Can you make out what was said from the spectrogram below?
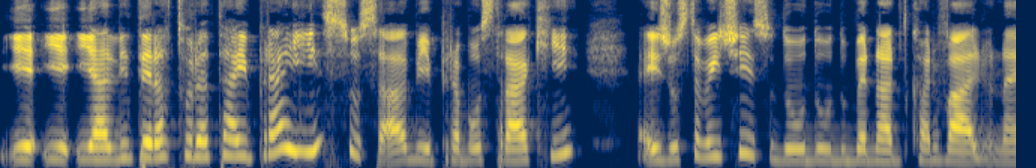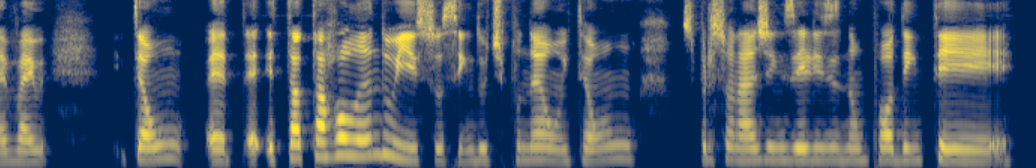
E, e, e, a literatura tá aí para isso, sabe? Para mostrar que é justamente isso do, do, do Bernardo Carvalho, né? Vai, então, é, é, tá, tá rolando isso, assim, do tipo, não, então os personagens, eles não podem ter,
